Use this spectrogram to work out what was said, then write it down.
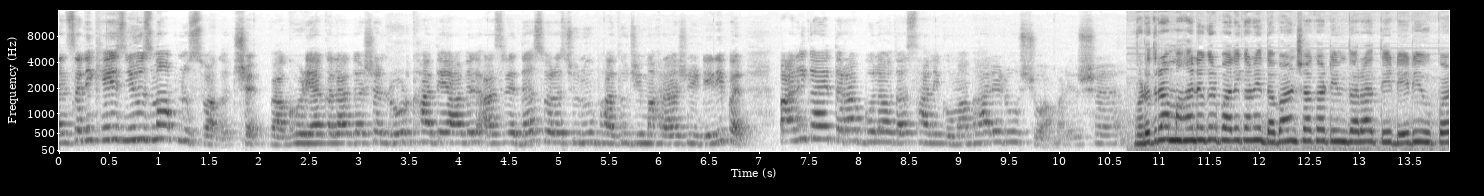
સનસનીખેજ ન્યૂઝમાં આપનું સ્વાગત છે. વાઘોડિયા કલા દર્શન રોડ ખાતે આવેલ આશરે દસ વર્ષ જૂનું ભાતુજી મહારાજની ડેરી પર પાલિકાએ તરાપ બોલાવતા સ્થાનિકોમાં ભારે રોષ જોવા મળ્યો છે. વડોદરા મહાનગરપાલિકાની દબાણ શાખા ટીમ દ્વારા તે ડેરી ઉપર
